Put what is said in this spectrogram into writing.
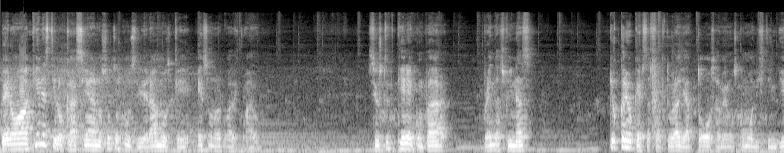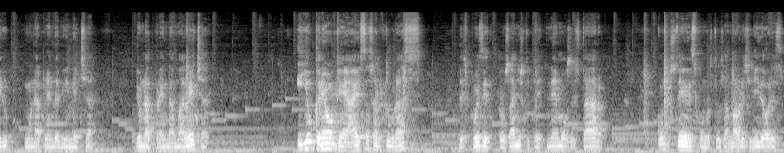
Pero aquí en Estilocracia nosotros consideramos que eso no es lo adecuado. Si usted quiere comprar prendas finas, yo creo que a estas alturas ya todos sabemos cómo distinguir una prenda bien hecha de una prenda mal hecha. Y yo creo que a estas alturas, después de los años que tenemos de estar con ustedes, con nuestros amables seguidores,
